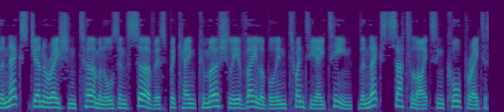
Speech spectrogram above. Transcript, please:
The next generation terminals and service became commercially available in 2018. The next satellites incorporate a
